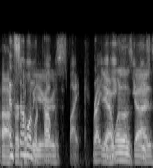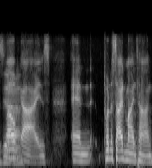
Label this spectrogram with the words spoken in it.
uh, and someone would years. probably spike, right? Yeah, one of those guys. Twelve yeah. guys, and put aside Maitan,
